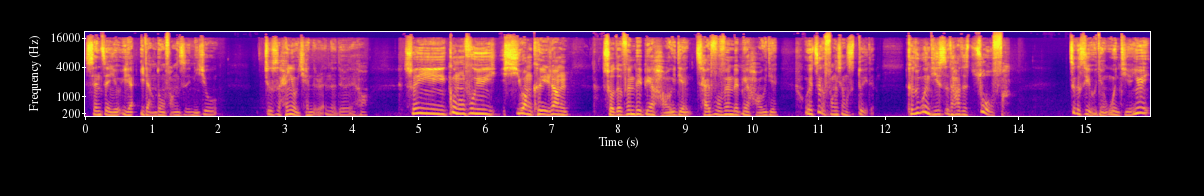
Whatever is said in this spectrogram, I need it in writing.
深圳有一两一两栋房子，你就就是很有钱的人了，对不对？哈，所以共同富裕希望可以让所得分配变好一点，财富分配变好一点，我觉得这个方向是对的。可是问题是他的做法，这个是有点问题的，因为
